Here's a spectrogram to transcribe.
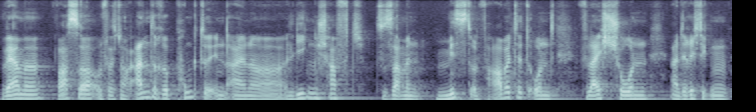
Wärme, Wasser und vielleicht noch andere Punkte in einer Liegenschaft zusammen misst und verarbeitet und vielleicht schon an die richtigen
